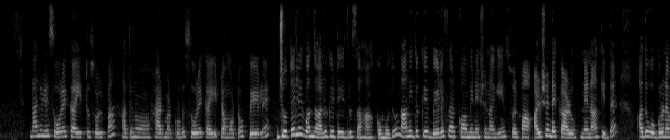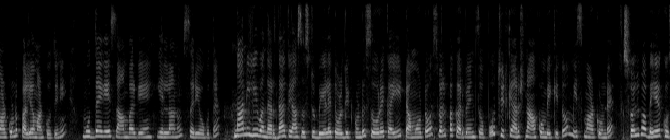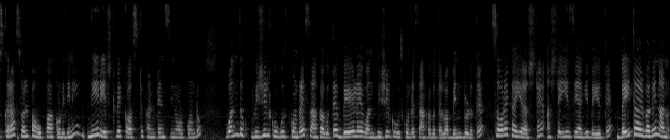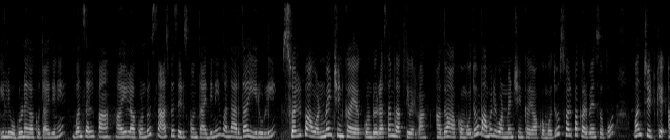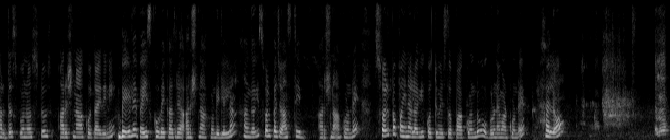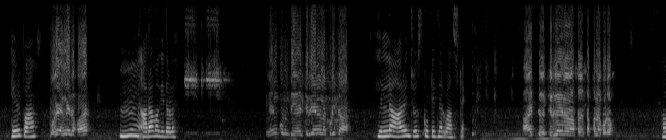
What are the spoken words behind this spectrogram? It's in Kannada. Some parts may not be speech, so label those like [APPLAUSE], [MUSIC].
ನಾನಿಲ್ಲಿ ಸೋರೆಕಾಯಿ ಇತ್ತು ಸ್ವಲ್ಪ, ಅದನ್ನು ಆ್ಯಡ್ ಮಾಡಿಕೊಂಡು ಸೋರೆಕಾಯಿ, ಟೊಮೊಟೊ, ಬೇಳೆ ಜೊತೆಲಿ ಒಂದು ಆಲೂಗೆಡ್ಡೆ ಇದ್ದರೂ ಸಹ ಹಾಕೊಬೋದು ನಾನು ಇದಕ್ಕೆ ಬೇಳೆ ಸಾರು ಕಾಂಬಿನೇಷನ್ ಆಗಿ ಸ್ವಲ್ಪ ಅಳಸಂಡೆ ಕಾಳು ನೆನೆ ಹಾಕಿದ್ದೆ, ಅದು ಒಗ್ಗರಣೆ ಮಾಡಿಕೊಂಡು ಪಲ್ಯ ಮಾಡ್ಕೋತೀನಿ. ಮುದ್ದೆಗೆ, ಸಾಂಬಾರ್ಗೆ ಎಲ್ಲನೂ ಸರಿ ಹೋಗುತ್ತೆ. ನಾನಿಲ್ಲಿ ಒಂದು ಅರ್ಧ ಗ್ಲಾಸಷ್ಟು ಬೇಳೆ ತೊಳೆದಿಟ್ಕೊಂಡು ಸೋರೆಕಾಯಿ, ಟೊಮೊಟೊ, ಸ್ವಲ್ಪ ಕರ್ಬೇವಿನ ಸೊಪ್ಪು, ಚಿಟಿಕೆ ಅರಶಿನ ಹಾಕೊಬೇಕಿತ್ತು ಮಿಸ್ ಮಾಡಿಕೊಂಡೆ. ಸ್ವಲ್ಪ ಬೇಯಕ್ಕೋಸ್ಕರ ಸ್ವಲ್ಪ ಉಪ್ಪು ಹಾಕ್ಕೊಂಡಿದ್ದೀನಿ ನೀರು ಎಷ್ಟು ಬೇಕೋ ಅಷ್ಟು ಕಂಟೆನ್ಸಿ ನೋಡಿಕೊಂಡು ಒಂದು ವಿಷಿಲ್ ಕೂಗಿಸ್ಕೊಂಡ್ರೆ ಸಾಕಾಗುತ್ತೆ, ಬೇಳೆ ಒಂದು ವಿಷಿಲ್ ಕೂಗಿಸ್ಕೊಂಡ್ರೆ ಸಾಕಾಗುತ್ತಲ್ವ, ಬೆಂದ್ಬಿಡುತ್ತೆ. ಸೋರೆಕಾಯಿ ಅಷ್ಟೇ ಅಷ್ಟೇ ಈಸಿಯಾಗಿ ಬೇಯುತ್ತೆ. ಬೇಯ್ತಾ ಇರುವಾಗೆ ನಾನು ಇಲ್ಲಿ ಒಗ್ಗರಣೆಗೆ ಹಾಕೋತಾ ಇದ್ದೀನಿ. ಒಂದು ಸ್ವಲ್ಪ ಆಯಿಲ್ ಹಾಕೊಂಡು ಸಾಸಿವೆ ಸಿಡಿಸ್ಕೊತಾ ಇದ್ದೀನಿ. ಒಂದು ಅರ್ಧ ಈರುಳ್ಳಿ, ಸ್ವಲ್ಪ ಒಣಮೆಣ್ಸಿನ್ಕಾಯಿ ಹಾಕ್ಕೊಂಡು ರಸಮ್ಗೆ ಹಾಕ್ತೀವಲ್ವಾ, ಅದು ಹಾಕೊಬೋದು ಮಾಮೂಲಿ ಒಣಮೆಣ್ಸಿನ್ಕಾಯಿ ಹಾಕೊಬೋದು ಸ್ವಲ್ಪ ಕರ್ಬೇವಿನ ಸೊಪ್ಪು, ಒಂದು ಚಿಟಿಕೆ ಅರ್ಧ ಸ್ಪೂನಷ್ಟು ಅರಶಿನ ಹಾಕೋತಾ ಇದ್ದೀನಿ. ಬೇಳೆ ಬೇಯಿಸ್ಕೋಬೇಕಾದ್ರೆ ಅರಶಿನ ಹಾಕೊಂಡಿರಲಿಲ್ಲ, ಹಾಗಾಗಿ ಸ್ವಲ್ಪ ಜಾಸ್ತಿ ಅರಿಶಿನ ಹಾಕ್ಕೊಂಡೆ ಸ್ವಲ್ಪ ಫೈನಲ್ ಆಗಿ ಕೊತ್ತಂಬರಿ ಸೊಪ್ಪು ಹಾಕ್ಕೊಂಡು ಒಗ್ಗರಣೆ ಮಾಡಿಕೊಂಡೆ. ಹಲೋ ಹಲೋ ಹೇಳ್ಪಾ? ಮಗ ಹೆಂಗೈತಪ್ಪ ಹ್ಞೂ ಆರಾಮಾಗಿದ್ದಾಳೆ. ಏನ್ ಕುಣ್ದಿ? ತಿರ್ಗಾ ಏನಾನ ಕುಡಿತಾ? ಇಲ್ಲ ಆರೆಂಜ್ ಜ್ಯೂಸ್ ಕೊಟ್ಟಿದ್ನಲ್ವ ಅಷ್ಟೇ. ಆಯ್ತು ತಿರ್ಗಾ ಏನಾನ ಕೊಡು.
